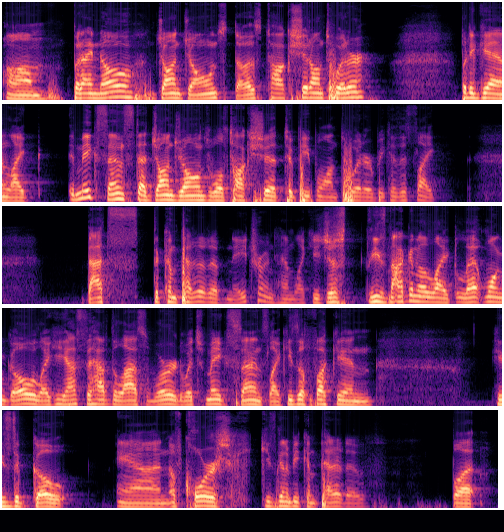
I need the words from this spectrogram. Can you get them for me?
Um, but I know Jon Jones does talk shit on Twitter. But again, like it makes sense that Jon Jones will talk shit to people on Twitter because it's like that's the competitive nature in him. Like he's just he's not gonna like let one go. Like he has to have the last word, which makes sense. Like he's a fucking he's the goat. And of course he's gonna be competitive. But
